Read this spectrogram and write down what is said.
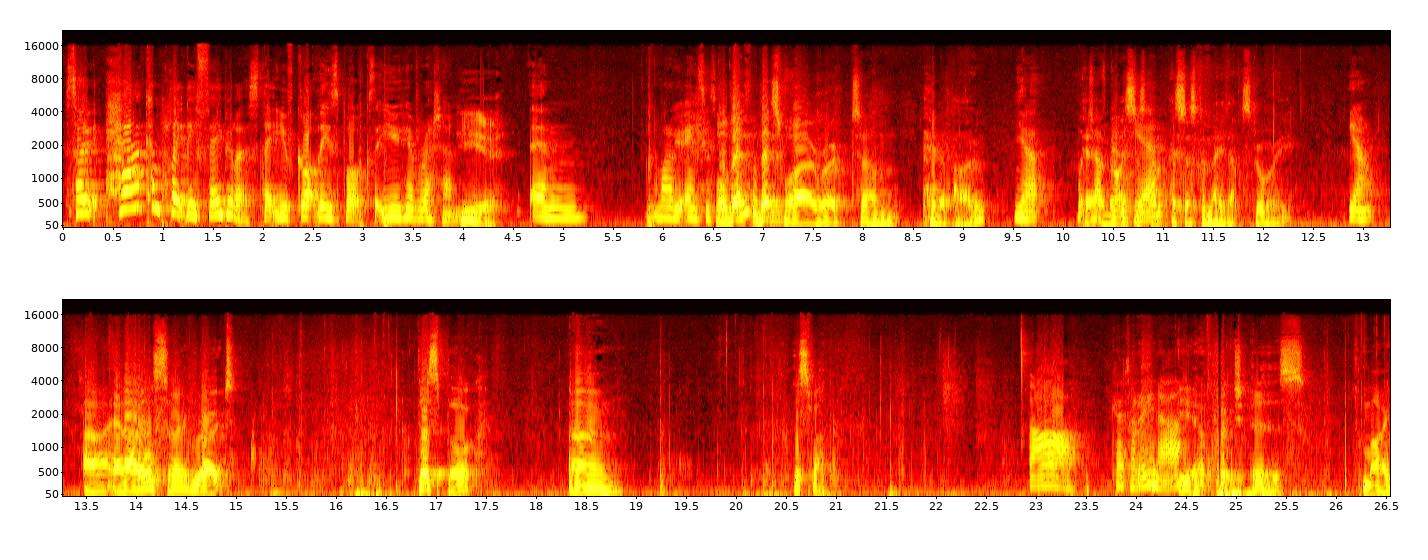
So, how completely fabulous that you've got these books that you have written Yeah. in one of your ancestors. Well, that, that's why I wrote um, Hinepau. yeah, which I I've mean, got it's just, here. a, it's just a made up story. yeah, Uh, and I also wrote this book, um, this one, ah, Katarina. yeah, which is my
